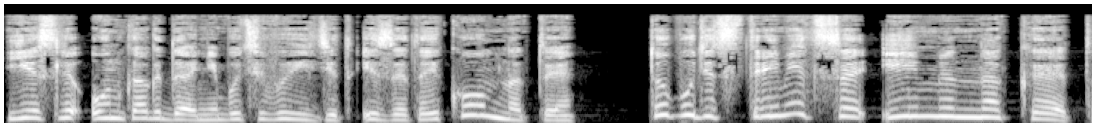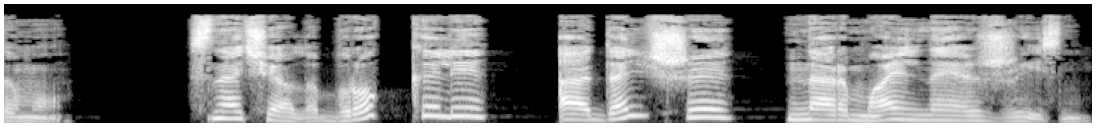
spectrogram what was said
Если он когда-нибудь выйдет из этой комнаты, то будет стремиться именно к этому. Сначала брокколи, а дальше нормальная жизнь.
